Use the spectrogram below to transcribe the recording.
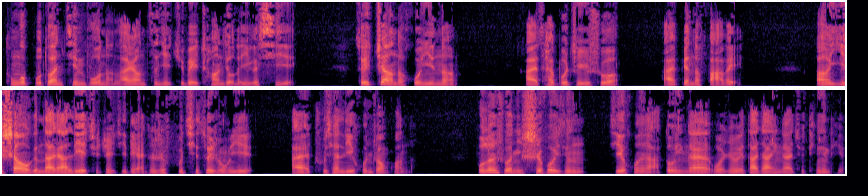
通过不断进步呢，来让自己具备长久的一个吸引。所以这样的婚姻呢，哎，才不至于说，哎，变得乏味。嗯，以上我跟大家列举这几点，就是夫妻最容易哎，出现离婚状况的。不论说你是否已经结婚啊，都应该，我认为大家应该去听一听，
